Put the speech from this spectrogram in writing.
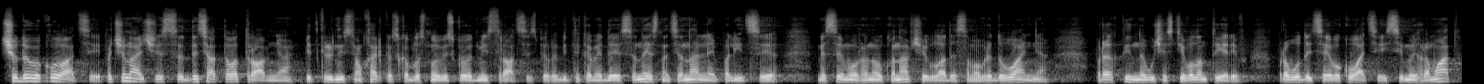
Щодо евакуації, починаючи з 10 травня під керівництвом Харківської обласної військової адміністрації, співробітниками ДСНС, Національної поліції, місцевим органом виконавчої влади, самоврядування, при активній участі волонтерів проводиться евакуація із сіми громад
